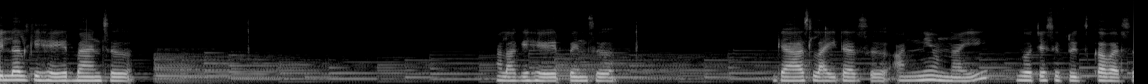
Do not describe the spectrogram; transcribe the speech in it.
పిల్లలకి హెయిర్ బ్యాండ్స్ అలాగే హెయిర్ పిన్స్ గ్యాస్ లైటర్స్ అన్నీ ఉన్నాయి. ఇవి వచ్చేసి ఫ్రిడ్జ్ కవర్స్.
